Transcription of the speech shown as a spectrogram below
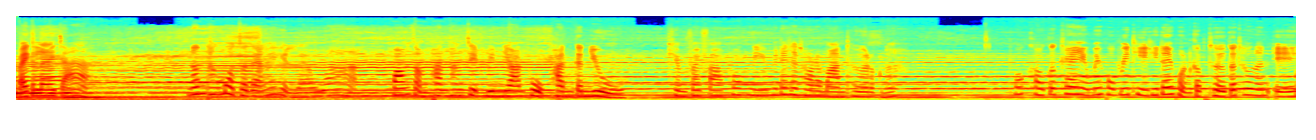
ไปกันเลยจ้า นั่นทั้งหมดแสดงให้เห็นแล้วว่า ความสัมพันธ์ทางจิตวิญญาณผูกพันกันอยู่ เข็มไฟฟ้าพวกนี้ไม่ได้จะทรมานเธอหรอกนะ พวกเขาก็แค่ยังไม่พบวิธีที่ได้ผลกับเธอก็เท่านั้นเอง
